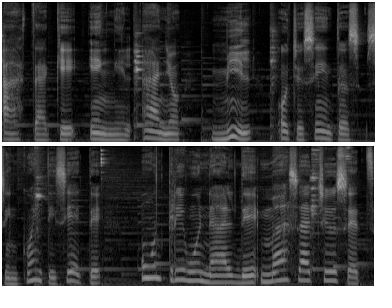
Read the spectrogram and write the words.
hasta que en el año 1857 un tribunal de Massachusetts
